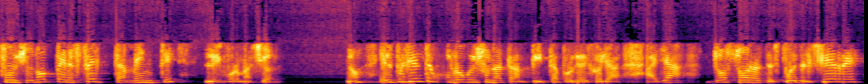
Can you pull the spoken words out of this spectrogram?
funcionó perfectamente la información. ¿No? El presidente luego hizo una trampita porque dijo ya, allá, dos horas después del cierre,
